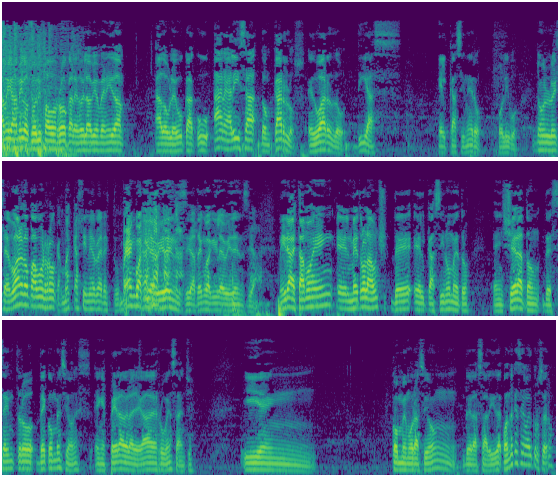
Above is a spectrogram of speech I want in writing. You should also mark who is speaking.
Speaker 1: amigas, amigos. Soy Luis Pavón Roca. Les doy la bienvenida a WKQ. Analiza don Carlos Eduardo Díaz, el casinero Olivo.
Speaker 2: Don Luis Eduardo Pavón Roca, más casinero eres tú.
Speaker 1: Vengo aquí la evidencia, tengo aquí la evidencia. Mira, estamos en el Metro Lounge del Casino Metro, en Sheraton de Centro de Convenciones, en espera de la llegada de Rubén Sánchez. Y en conmemoración de la salida. ¿Cuándo es que se va el crucero?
